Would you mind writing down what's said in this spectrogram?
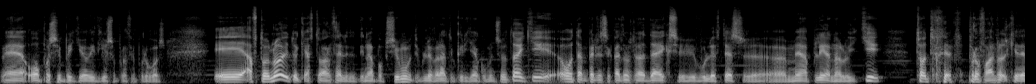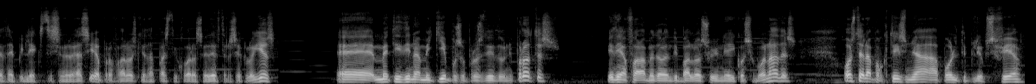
ε, Όπως είπε και ο ίδιος ο Πρωθυπουργός. Ε, αυτονόητο και αυτό, αν θέλετε, την άποψή μου από την πλευρά του Κυριάκου Μητσοτάκη. Όταν παίρνει 146 βουλευτές ε, με απλή αναλογική, τότε προφανώς και δεν θα επιλέξει τη συνεργασία, προφανώς και θα πας στη χώρα σε δεύτερες εκλογές. Ε, με τη δυναμική που σου προσδίδουν οι πρώτες, η διαφορά με τον αντίπαλό σου είναι 20 μονάδες, ώστε να αποκτήσεις μια απόλυτη πλειοψηφία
